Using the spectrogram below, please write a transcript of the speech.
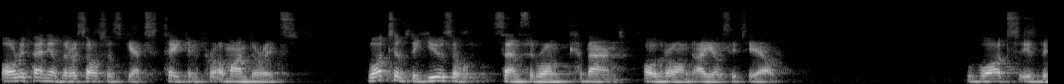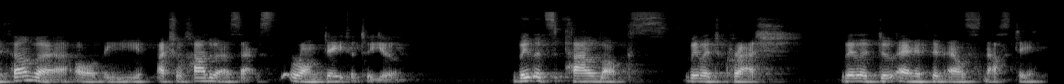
Or if any of the resources get taken from under it? What if the user sends the wrong command or the wrong IOCTL? What if the firmware or the actual hardware sends wrong data to you? Will it spam logs? Will it crash? Will it do anything else nasty?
